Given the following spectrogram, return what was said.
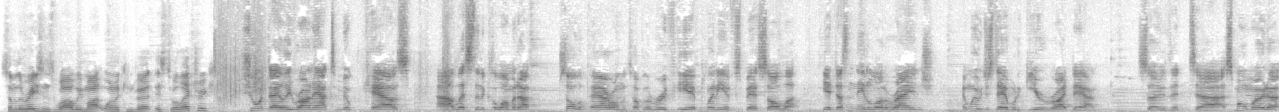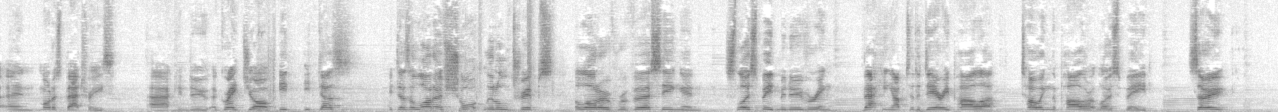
some of the reasons why we might want to convert this to electric. Short daily run out to milk the cows, uh, less than a kilometre. Solar power on the top of the roof here, plenty of spare solar. Yeah, it doesn't need a lot of range, and we were just able to gear it right down so that uh, a small motor and modest batteries uh, can do a great job. It, it does it does a lot of short little trips, a lot of reversing and slow speed maneuvering, backing up to the dairy parlour, towing the parlour at low speed. So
